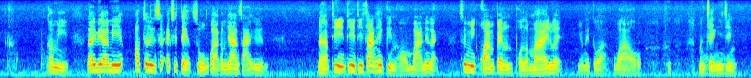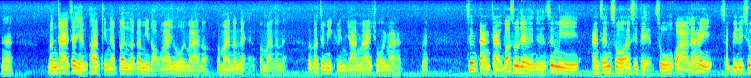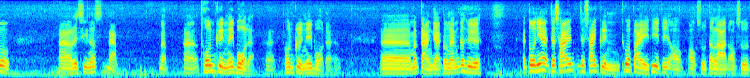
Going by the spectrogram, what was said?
ก็มีไลเบียมีออกเทอรินแอคซิเตตสูงกว่ากำยานสายอื่นนะครับที่ที่ที่สร้างให้กลิ่นหอมหวานนี่แหละ ซึ่งมีความเป็นผลไม้ด้วยอยู่ในตัว ว้าว มันเจ๋งจริงๆนะบรรยายจะเห็นภาพกินแอปเปิลแล้วก็มีดอกไม้โชยมาเนาะประมาณนั้นแหละประมาณนั้นแหละ แล้วก็จะมีกลิ่นยางไม้โชยมานะซึ่งต่างจากบอสโซเลียอื่น ๆ ซึ่งมีแอนเซนโซอะซิเตตสูงกว่าและให้สปิริชวลอ่าเรซินัสแบบแบบอ่าโทนกลิ่นในโบสถ์อะฮะโทนกลิ่นในโบสถ์อะครับอ่ามันต่างจากตรงนั้นก็คือไอตัวเนี้ยจะใช้จะใช้กลิ่นทั่วไปที่จะออกออกสู่ตลาดออกสู่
